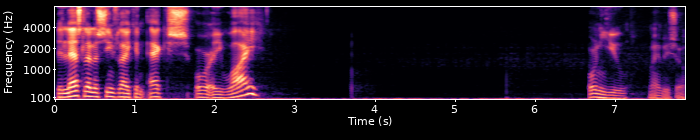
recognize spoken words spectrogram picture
The last letter seems like an X or a Y. Or an U, maybe so.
